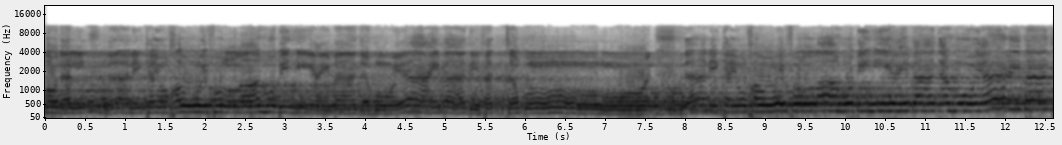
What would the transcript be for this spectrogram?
ظلل. ذلك يخوف الله به عباده. يا عباد فاتقون. ذلك يخوف الله به عباده. يا عباد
